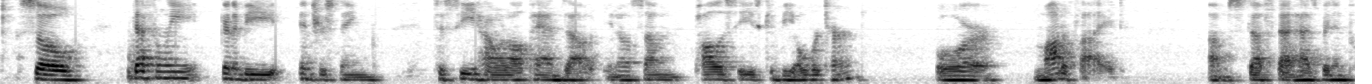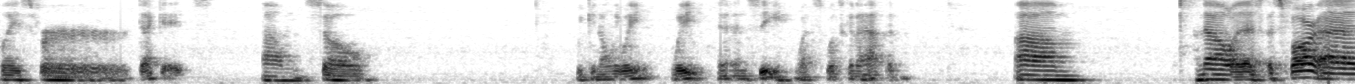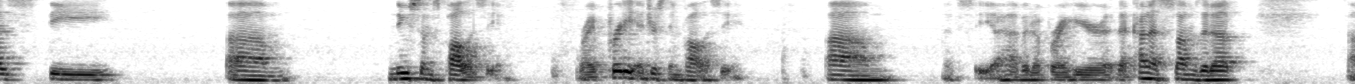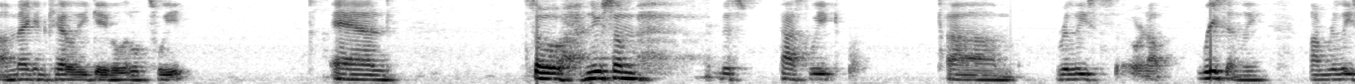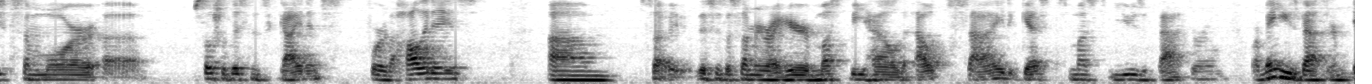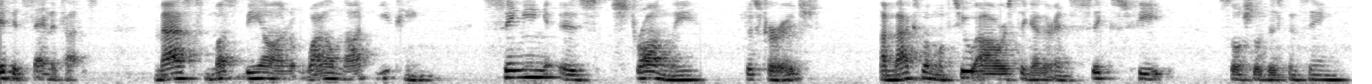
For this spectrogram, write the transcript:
so definitely going to be interesting to see how it all pans out. You know, some policies could be overturned or modified. Um, stuff that has been in place for decades. Um, so we can only wait, wait and see what's what's going to happen. Um, now, as as far as the um, Newsom's policy, right? Pretty interesting policy. Um, let's see, I have it up right here. That kind of sums it up. Uh, Megyn Kelly gave a little tweet, and So Newsom this past week um, released, or not recently, um, released some more uh, social distance guidance for the holidays. Um, so this is a summary right here. Must be held outside. Guests must use bathroom or may use bathroom if it's sanitized. Masks must be on while not eating. Singing is strongly discouraged. A maximum of two hours together and six feet social distancing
